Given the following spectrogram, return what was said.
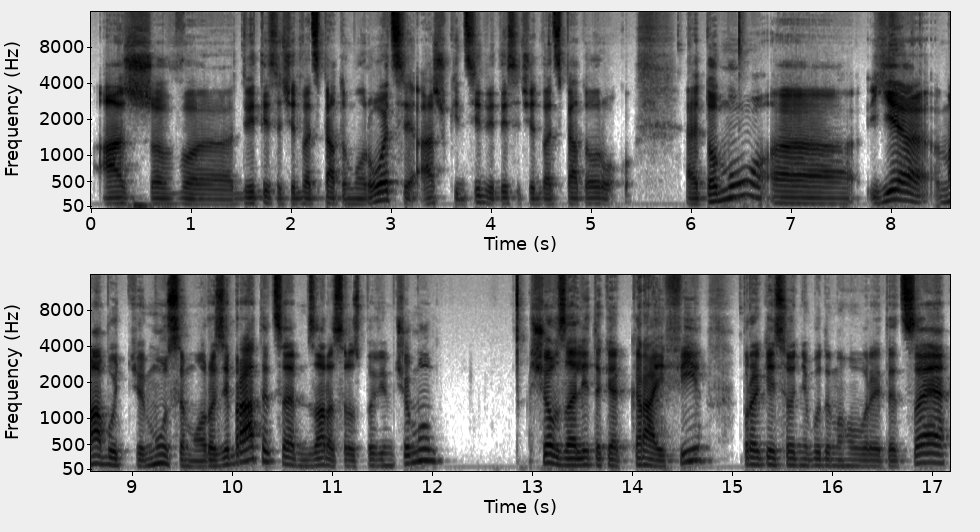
аж в 2025 році, аж в кінці 2025 року. Е, Тому е, є, мабуть, мусимо розібрати це. Зараз розповім чому. Що взагалі таке край фі, про який сьогодні будемо говорити, це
